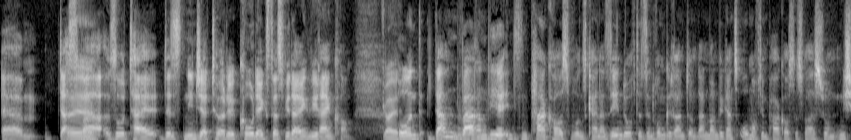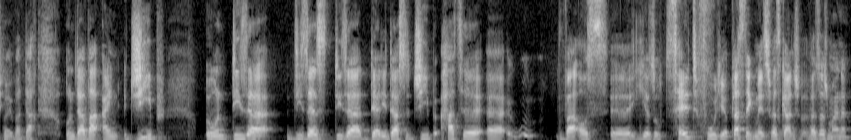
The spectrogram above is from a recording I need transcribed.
Ähm, das ja. war so Teil des Ninja Turtle Codex, dass wir da irgendwie reinkommen. Geil. Und dann waren wir in diesem Parkhaus, wo uns keiner sehen durfte, sind rumgerannt und dann waren wir ganz oben auf dem Parkhaus, das war schon nicht mehr überdacht. Und da war ein Jeep und dieser, dieses, dieser, der die das Jeep hatte, äh, war aus äh, hier so Zeltfolie, plastikmäßig, weiß gar nicht, weißt du, was ich meine?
